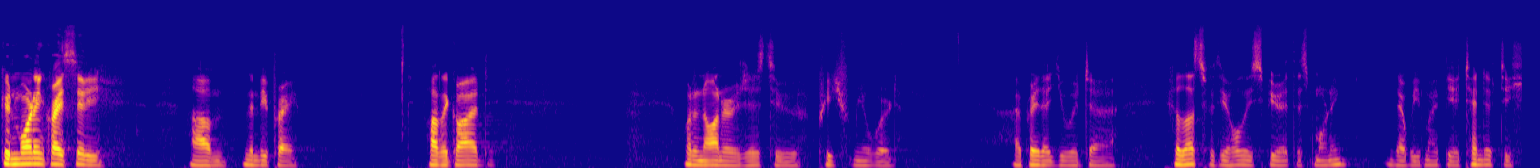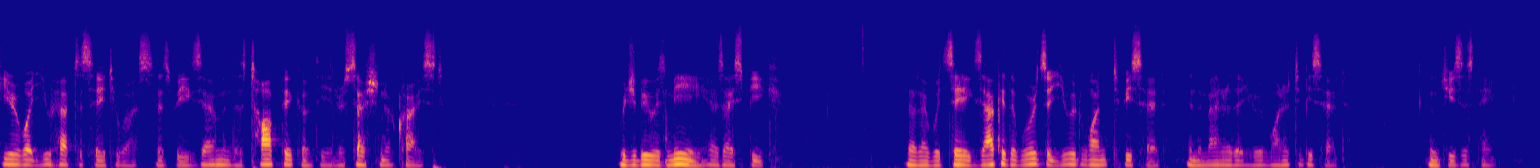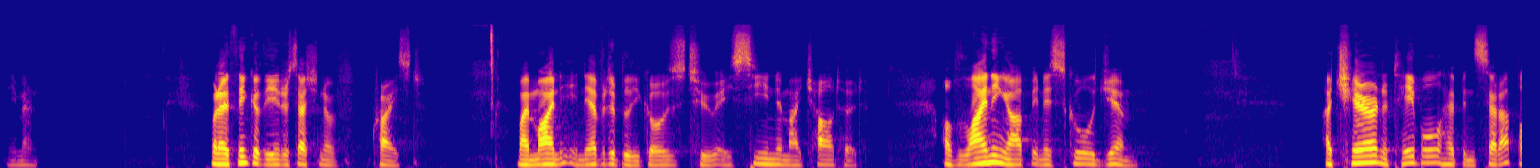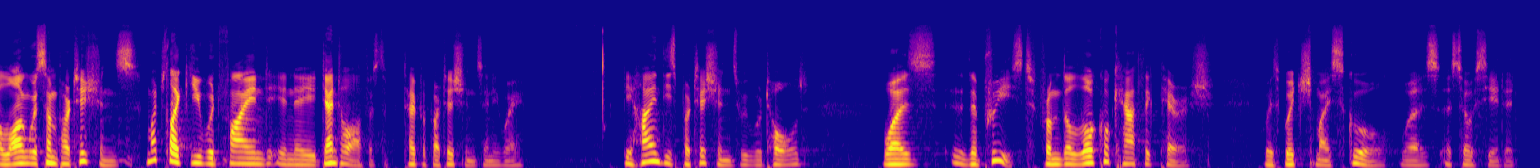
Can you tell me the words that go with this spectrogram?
Good morning, Christ City. Um, let me pray. Father God, what an honor it is to preach from your word. I pray that you would uh, fill us with your Holy Spirit this morning, that we might be attentive to hear what you have to say to us as we examine this topic of the intercession of Christ. Would you be with me as I speak? That I would say exactly the words that you would want to be said in the manner that you would want it to be said. In Jesus' name, amen. When I think of the intercession of Christ, my mind inevitably goes to a scene in my childhood of lining up in a school gym. A chair and a table had been set up along with some partitions, much like you would find in a dental office, the type of partitions anyway. Behind these partitions, we were told, was the priest from the local Catholic parish with which my school was associated.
